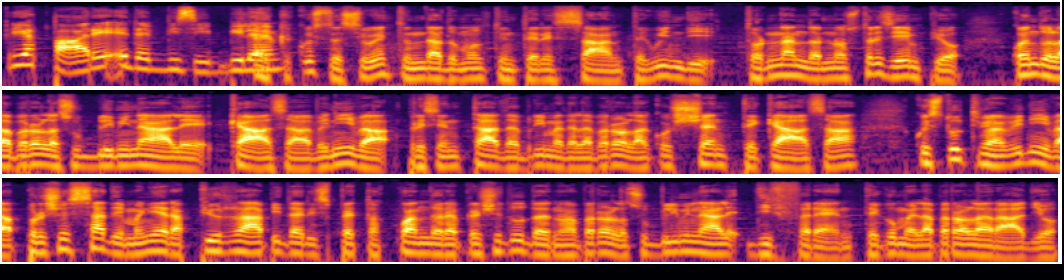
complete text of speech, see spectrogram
riappare ed è visibile. Ecco, questo è sicuramente un dato molto interessante. Quindi, tornando al nostro esempio, quando la parola subliminale casa veniva presentata prima della parola cosciente casa, quest'ultima veniva processata in maniera più rapida rispetto a quando era preceduta da una parola subliminale differente, come la parola radio.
